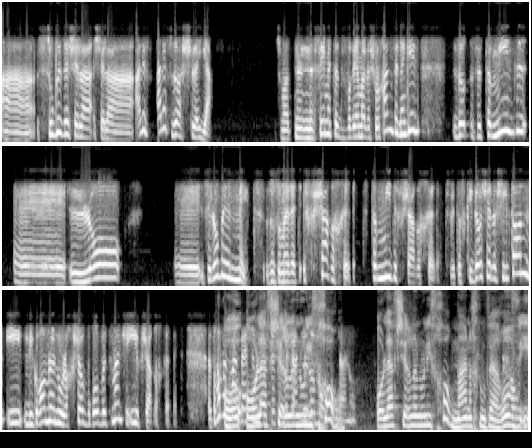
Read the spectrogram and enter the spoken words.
הסוג הזה של ה... של ה א', א' זו אשליה. זאת אומרת, נשים את הדברים על השולחן ונגיד, זו, זה תמיד אה, לא... אה, זה לא באמת, זאת אומרת, אפשר אחרת, תמיד אפשר אחרת, ותפקידו של השלטון היא לגרום לנו לחשוב רוב הזמן שאי אפשר אחרת. אז רוב הזמן בעצם... או לאפשר לנו לבחור. או לאפשר לנו לבחור מה אנחנו, והרוב נכון. אה,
